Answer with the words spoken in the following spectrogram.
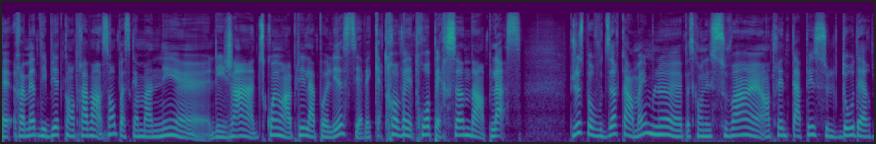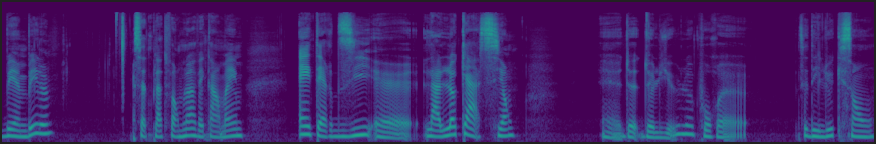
euh, remettre des billets de contravention parce qu'à un moment donné, les gens du coin ont appelé la police. Il y avait 83 personnes dans place. Juste pour vous dire quand même, là, parce qu'on est souvent en train de taper sur le dos d'Airbnb, cette plateforme-là avait quand même interdit la location euh, de, lieux là, pour euh, des lieux qui sont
